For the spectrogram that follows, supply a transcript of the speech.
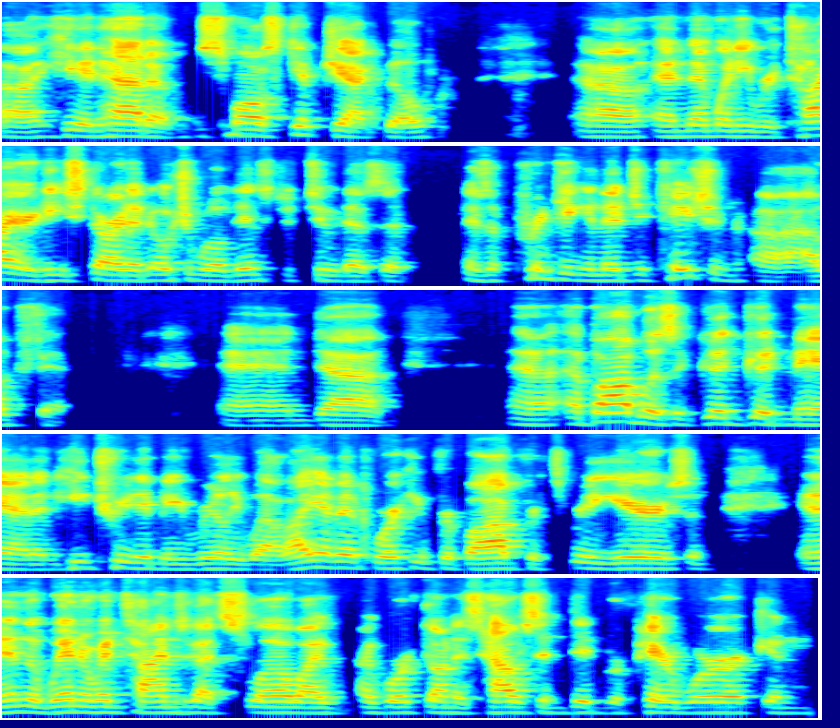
uh, he had had a small skipjack built. Uh, and then when he retired, he started Ocean World Institute as a as a printing and education uh, outfit. And uh, uh, Bob was a good, good man, and he treated me really well. I ended up working for Bob for three years, and, and in the winter when times got slow, I, I worked on his house and did repair work. And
